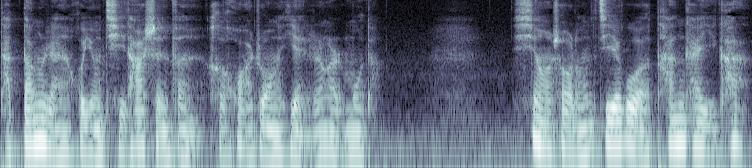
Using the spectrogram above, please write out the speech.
他当然会用其他身份和化妆掩人耳目的。”项少龙接过，摊开一看，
